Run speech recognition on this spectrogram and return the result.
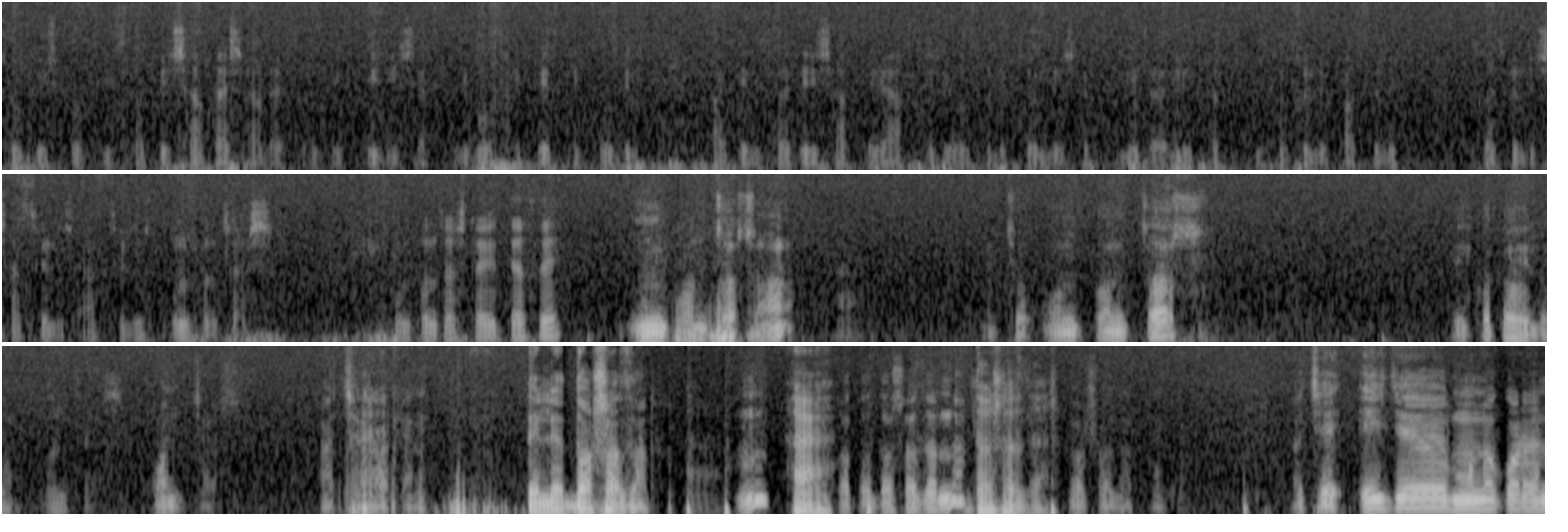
চব্বিশ, পঁচিশ, ছাব্বিশ, সাতাশ তিরিশ আটত্রিশ, উনচল্লিশ, চল্লিশ সাতচল্লিশ, আটচল্লিশ উনপঞ্চাশ উনপঞ্চাশটা উনপঞ্চাশ হ্যাঁ? আচ্ছা উনপঞ্চাশ এই কত হইল? পঞ্চাশ। পঞ্চাশ। আচ্ছা হ্যাঁ। রাখেন। তাহলে দশ হাজার। হুম? হ্যাঁ। কত দশ হাজার না? দশ হাজার। দশ হাজার টাকা। আচ্ছা এই যে মনে করেন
